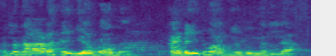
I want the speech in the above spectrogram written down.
നല്ല നാടൻ കയ്യാമ്പാന്ന് പാന്ന് കടയിൽ നിന്ന് വാങ്ങിയതൊന്നല്ല.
